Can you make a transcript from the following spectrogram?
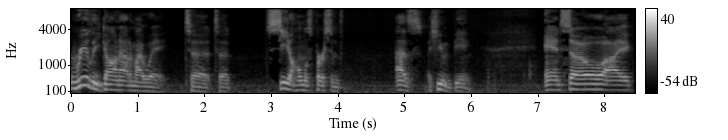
really gone out of my way to to see a homeless person as a human being. And so I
